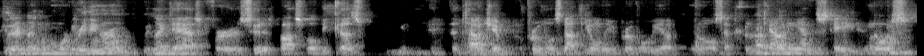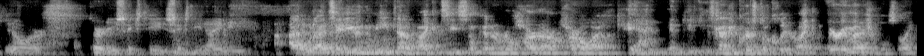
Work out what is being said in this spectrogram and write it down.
give everybody a little more breathing room. We'd like to ask for as soon as possible because the township approval is not the only approval. We have, you know, also have to go to the county and the state, and those, you know, are 30, 60, 60, 90. I, what I'd say to you in the meantime, I could see some kind of real hard ROI, like, hey, Yeah. and it's gotta be crystal clear, like very measurable. So like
